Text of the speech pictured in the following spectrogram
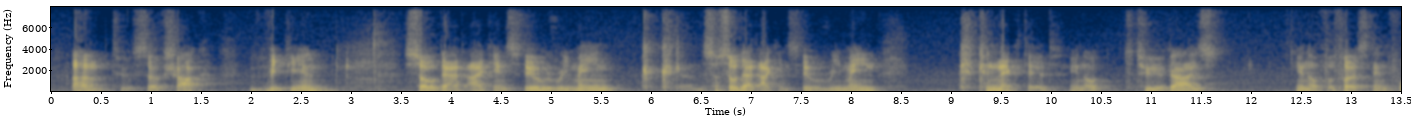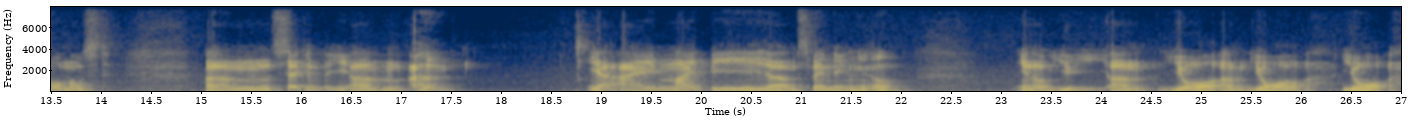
to Surfshark VPN, so that I can still remain so, so that I can still remain connected you know to you guys you know first and foremost. Um, secondly, um, yeah, I might be um, spending you know you know you um your um your your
